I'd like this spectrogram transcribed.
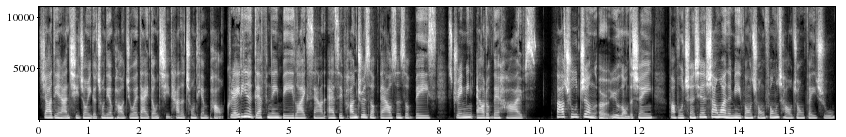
只要点燃其中一个冲天炮，就会带动其他的冲天炮，creating a deafening bee-like sound as if hundreds of thousands of bees streaming out of their hives，发出震耳欲聋的声音，仿佛成千上万的蜜蜂从蜂巢中飞出。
